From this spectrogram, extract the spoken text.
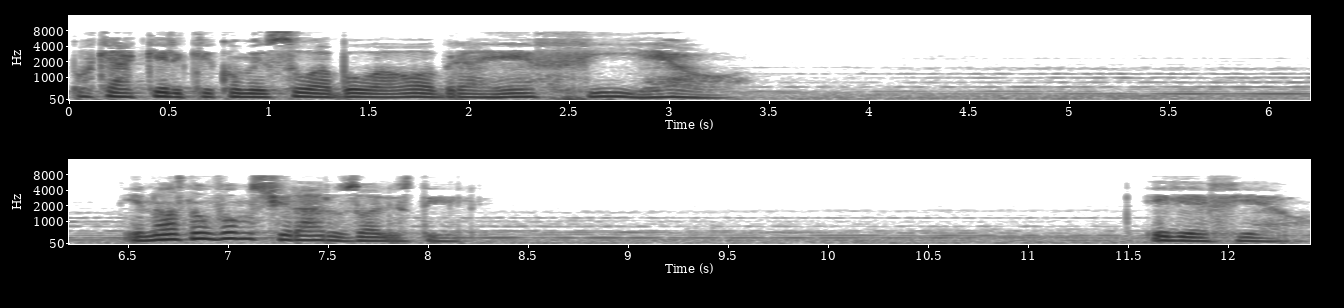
Porque aquele que começou a boa obra é fiel. E nós não vamos tirar os olhos dele. Ele é fiel.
